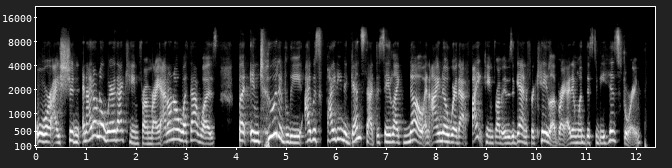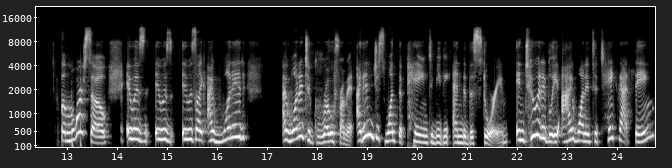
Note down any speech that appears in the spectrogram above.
or I shouldn't. And I don't know where that came from, right? I don't know what that was. But intuitively, I was fighting against that to say, like, no. And I know where that fight came from. It was again for Caleb, right? I didn't want this to be his story. But more so, it was, it was, it was like I wanted I wanted to grow from it. I didn't just want the pain to be the end of the story. Intuitively, I wanted to take that thing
